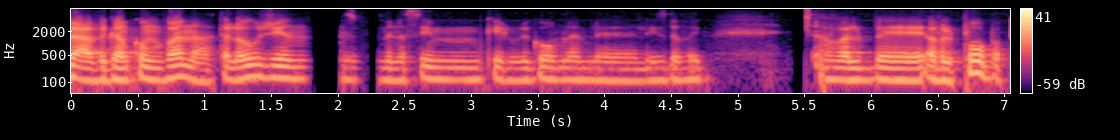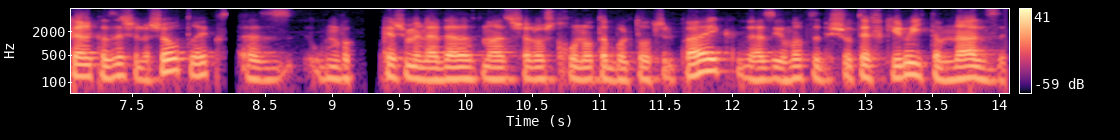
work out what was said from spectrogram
וגם כמובן הטלוג'יאן מנסים כאילו לגרום להם להזדווג. אבל, ב, אבל פה בפרק הזה של השורטרקס אז הוא מבקש ממנה לדעת מה השלוש תכונות הבולטות של פייק ואז היא אומרת זה בשוטף כאילו היא התאמנה על זה.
